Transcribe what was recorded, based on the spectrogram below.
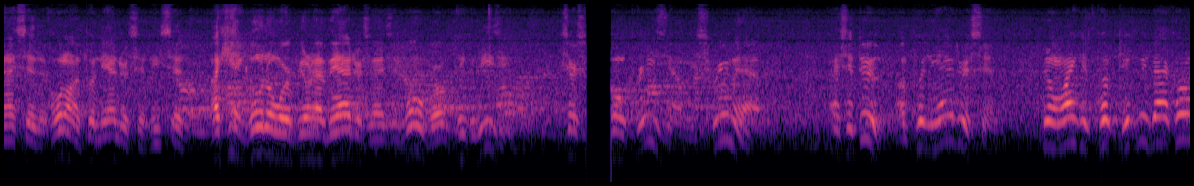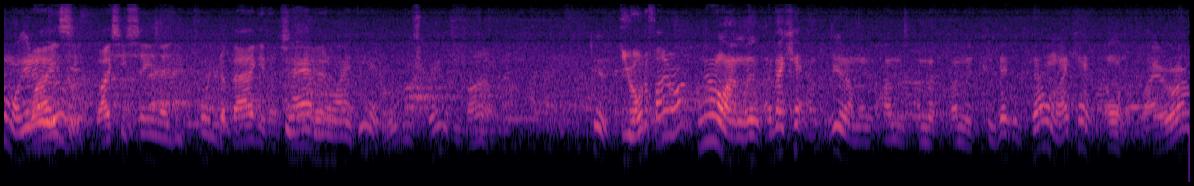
And I said, hold on, I'm putting the address in. He said, I can't go nowhere if you don't have the address. And I said, whoa, bro, take it easy. He starts going crazy on me, screaming at me. I said, dude, I'm putting the address in. If you don't like it, put, take me back home. I'll get Why is, it, why is he saying that you pointed a bag at him? I have no idea, dude. He's crazy. Fine. Dude, Do you own a firearm? no, I'm, a- I can't, dude, I'm a, I'm, I'm a, I'm a convicted felon. I can't own a firearm.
